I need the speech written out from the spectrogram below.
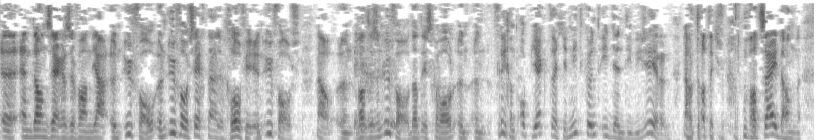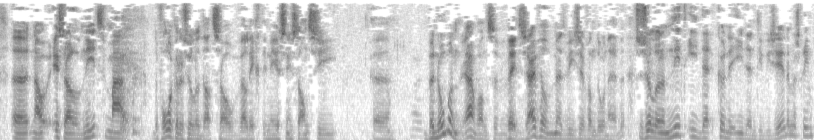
Uh, en dan zeggen ze van, ja, een ufo. Een ufo zegt, nou, geloof je in ufo's? Nou, een, wat is een ufo? Dat is gewoon een, een vliegend object dat je niet kunt identificeren. Nou, dat is wat zij dan, uh, nou, Israël niet, maar de volkeren zullen dat zo wellicht in eerste instantie uh, benoemen. Ja, want ze weten zij veel met wie ze van doen hebben. Ze zullen hem niet kunnen identificeren misschien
